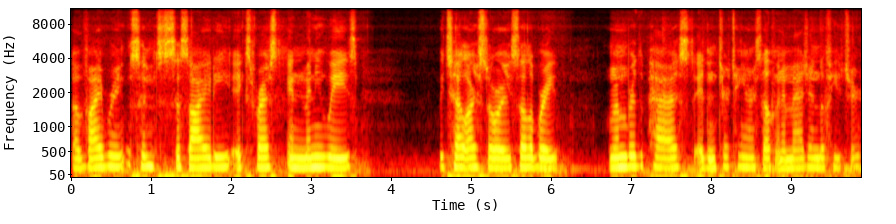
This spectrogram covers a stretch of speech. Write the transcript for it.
a vibrant society expressed in many ways. We tell our stories, celebrate, remember the past, and entertain ourselves and imagine the future.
